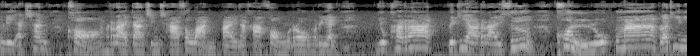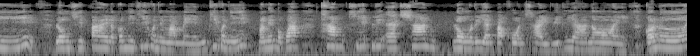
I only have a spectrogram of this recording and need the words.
ำรีแอคชั่นของรายการชิงช้าสวรรค์ไปนะคะ ของโรงเรียนยุพราชวิทยาลัยซึ่งขนลุกมากแล้วทีนี้ ลงคลิปไปแล้วก็มีพี่คนหนึ่งมาเมนพี่คนนี้มาเมนบอกว่าทำคลิปรีแอคชั่นโรงเรียนประโคนชัยวิทยาหน่อย ก็เลย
